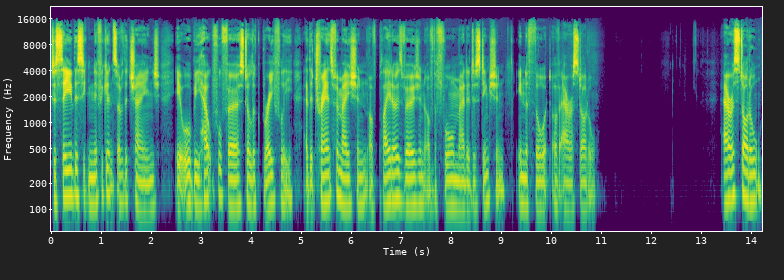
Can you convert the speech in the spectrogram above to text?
To see the significance of the change, it will be helpful first to look briefly at the transformation of Plato's version of the form matter distinction in the thought of Aristotle. Aristotle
